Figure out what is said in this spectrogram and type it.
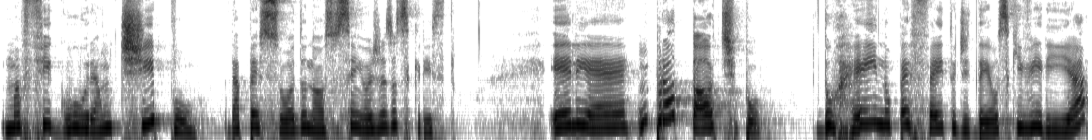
uma figura, um tipo da pessoa do nosso Senhor Jesus Cristo. Ele é um protótipo do reino perfeito de Deus que viria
